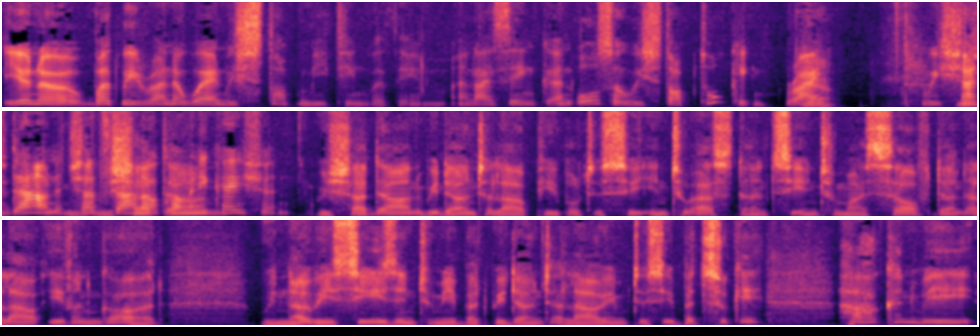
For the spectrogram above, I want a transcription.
You know, but we run away and we stop meeting with Him. And I think, and also we stop talking, right? Yeah. We shut down. It shuts down shut our down. communication. We shut down. We don't allow people to see into us, don't see into myself, don't allow even God. We know He sees into me, but we don't allow Him to see. But Suki, how can we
